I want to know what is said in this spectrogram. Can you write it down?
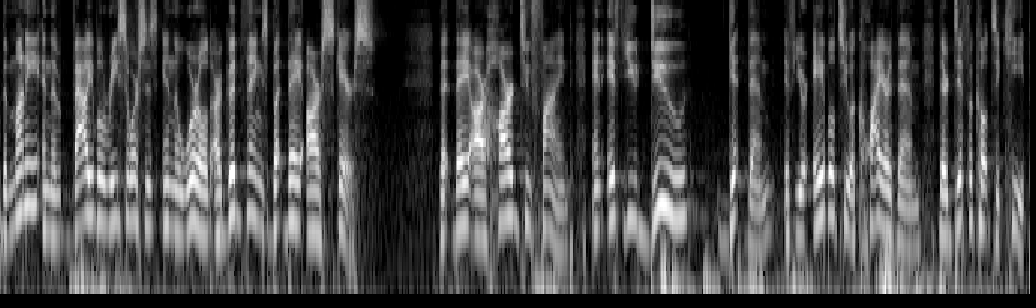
the money and the valuable resources in the world are good things, but they are scarce. That they are hard to find. And if you do get them, if you're able to acquire them, they're difficult to keep.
